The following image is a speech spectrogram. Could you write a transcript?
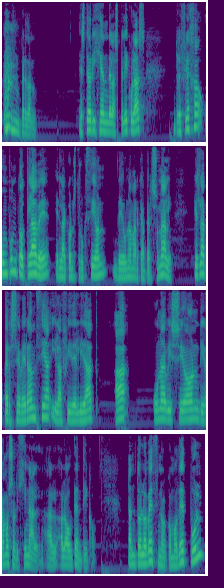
perdón, este origen de las películas refleja un punto clave en la construcción de una marca personal, que es la perseverancia y la fidelidad a una visión, digamos, original, a, lo auténtico. Tanto Lobezno como Deadpool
